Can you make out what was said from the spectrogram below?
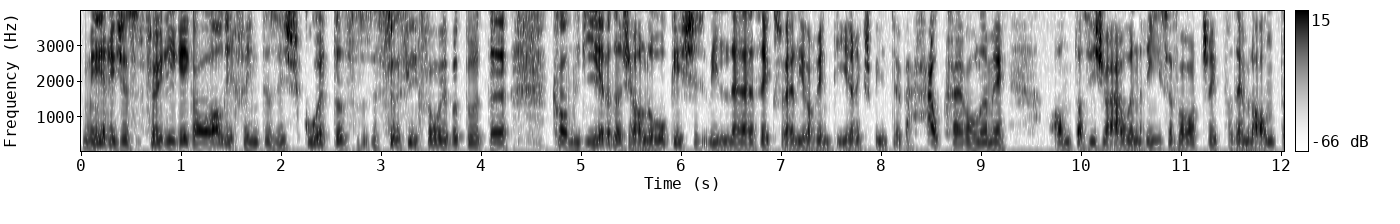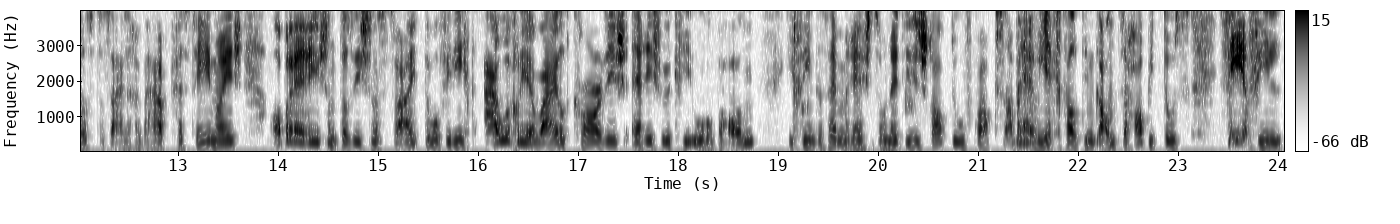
mir ist es völlig egal. Ich finde, es ist gut, dass es sich so über äh, kandidieren. Das ist ja logisch, weil äh, sexuelle Orientierung spielt überhaupt keine Rolle mehr. Und das ist auch ein riesen Fortschritt von dem Land, dass das eigentlich überhaupt kein Thema ist. Aber er ist, und das ist das Zweite, wo vielleicht auch ein bisschen ein Wildcard ist, er ist wirklich urban. Ich finde, das hat man erst so nicht in der Stadt aufgewachsen, aber er wirkt halt im ganzen Habitus sehr viel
